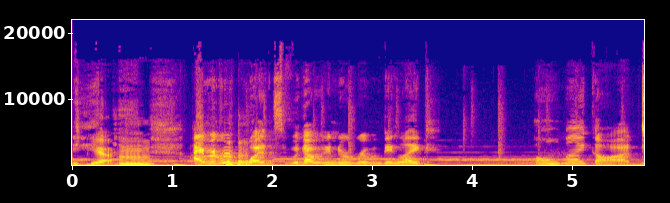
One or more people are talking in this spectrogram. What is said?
Yeah. Mm. I remember once we got into a room and being like, oh my God.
